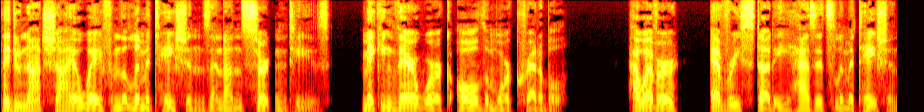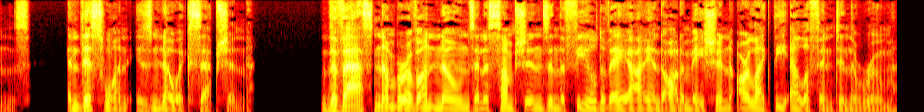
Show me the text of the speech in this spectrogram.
They do not shy away from the limitations and uncertainties, making their work all the more credible. However, every study has its limitations, and this one is no exception. The vast number of unknowns and assumptions in the field of AI and automation are like the elephant in the room.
